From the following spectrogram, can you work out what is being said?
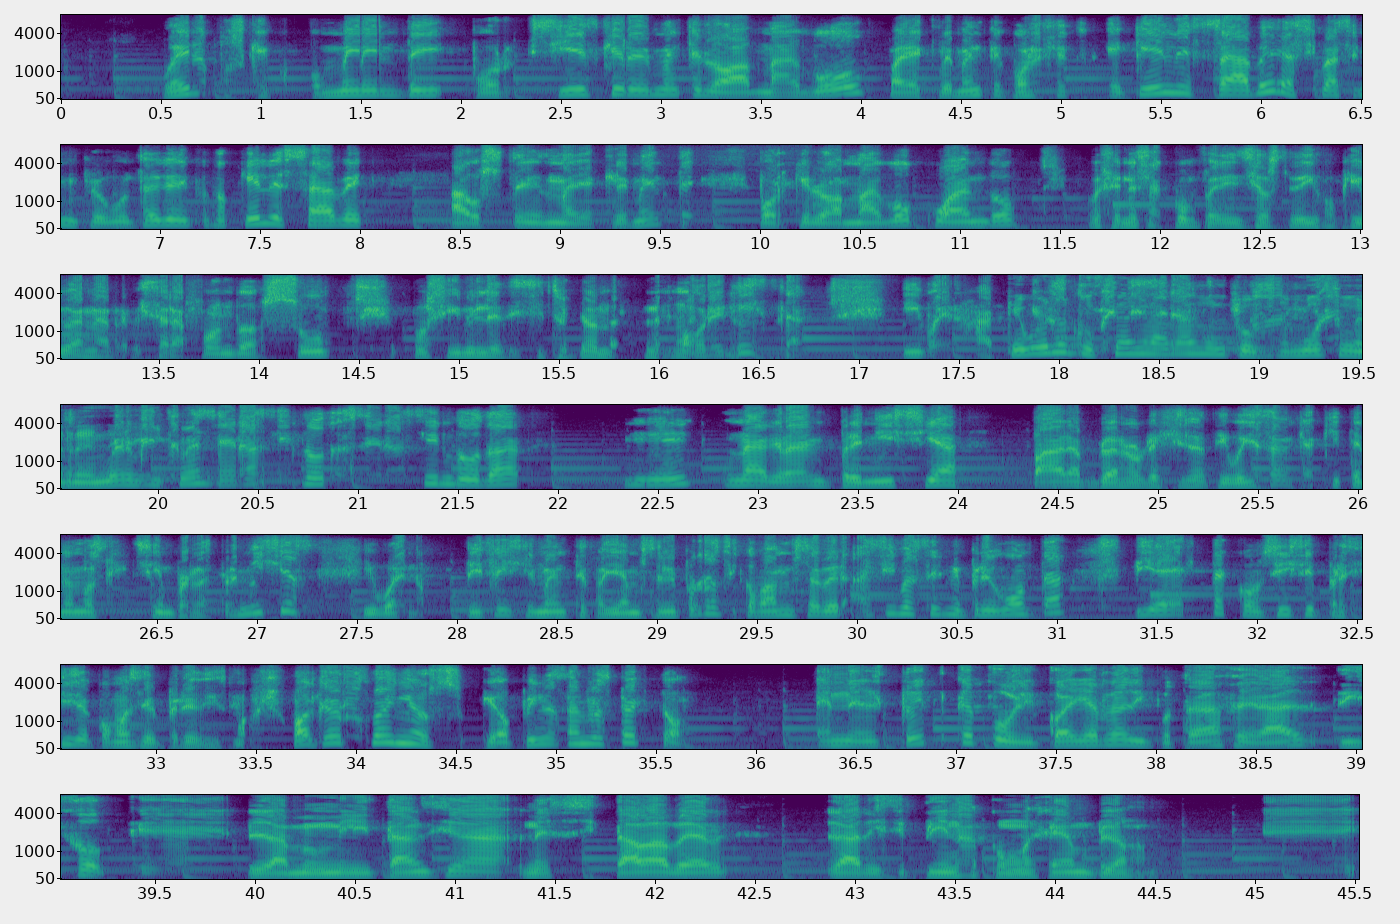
bueno, pues que comente por si es que realmente lo amagó María Clemente Jorge. ¿Qué le sabe? Así va a ser mi pregunta. ¿Qué le sabe a usted, María Clemente? Porque lo amagó cuando, pues en esa conferencia usted dijo que iban a revisar a fondo su posible destitución morenista. Y bueno, qué bueno que está grabando el compromiso de René. Será sin duda, será sin duda eh, una gran premicia para plano legislativo. Ya saben que aquí tenemos siempre las premisas y bueno, difícilmente fallamos en el pronóstico. Vamos a ver, así va a ser mi pregunta, directa, concisa y precisa como es el periodismo. Juan Carlos ¿qué opinas al respecto? En el tweet que publicó ayer la diputada federal dijo que la militancia necesitaba ver la disciplina como ejemplo.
